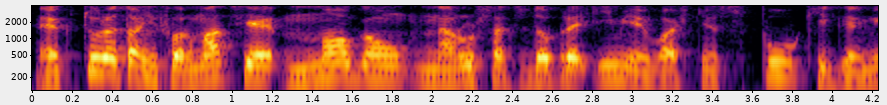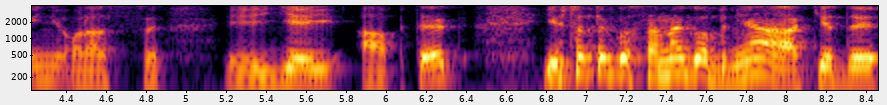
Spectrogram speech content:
e, które to informacje mogą naruszać dobre imię właśnie spółki Gemini oraz e, jej aptek. Jeszcze tego samego dnia, kiedy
